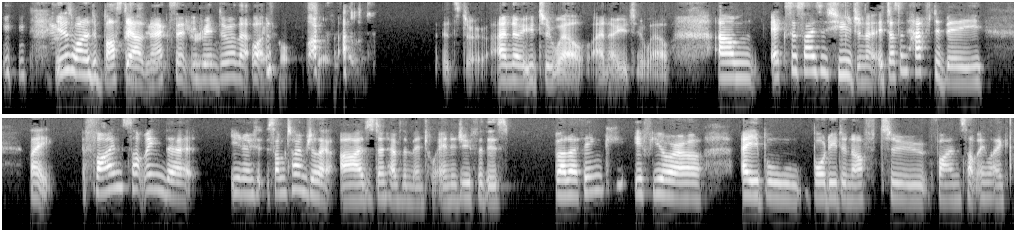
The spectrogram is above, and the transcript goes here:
You just wanted to bust I out an accent. You've been doing that one. It's true. I know you too well. I know you too well. Um, exercise is huge, and it doesn't have to be like find something that you know. Sometimes you're like, "Ah, I just don't have the mental energy for this. But I think if you're able-bodied enough to find something like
